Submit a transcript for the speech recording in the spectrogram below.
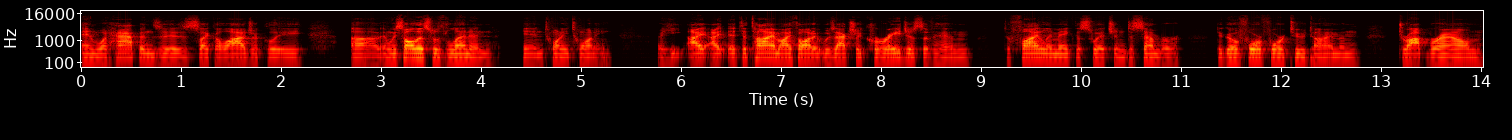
and what happens is psychologically, uh, and we saw this with Lennon in 2020. Uh, he, I, I, at the time, I thought it was actually courageous of him to finally make the switch in December to go 4-4-2 diamond, drop Brown,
